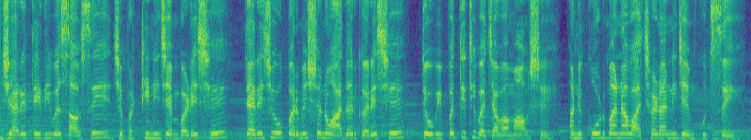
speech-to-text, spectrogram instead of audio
જ્યારે તે દિવસ આવશે, જે ભઠ્ઠીની જેમ બળે છે, ત્યારે જેઓ પરમેશ્વરનો આદર કરે છે, તેઓ વિપત્તિથી બચાવવામાં આવશે અને કોડમાંના વાછરડાની જેમ કૂદશે.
